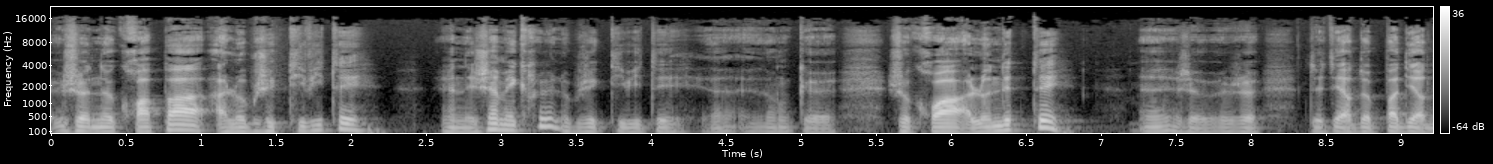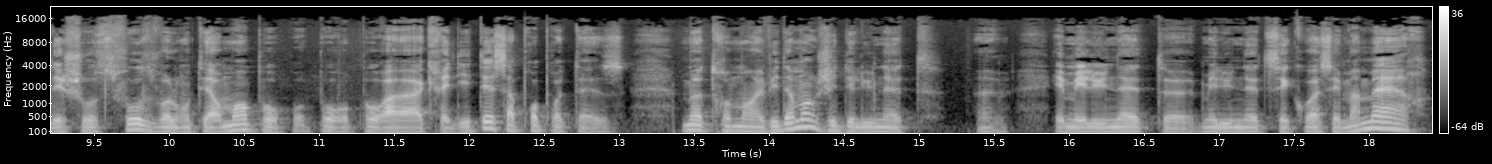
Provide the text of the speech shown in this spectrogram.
je ne crois pas à l'objectivité. Je n'ai jamais cru à l'objectivité. Hein. Donc, euh, je crois à l'honnêteté. Hein. Je, c'est-à-dire de ne pas dire des choses fausses volontairement pour, pour, pour, accréditer sa propre thèse. Mais autrement, évidemment que j'ai des lunettes. Hein. Et mes lunettes, euh, mes lunettes, c'est quoi? C'est ma mère.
